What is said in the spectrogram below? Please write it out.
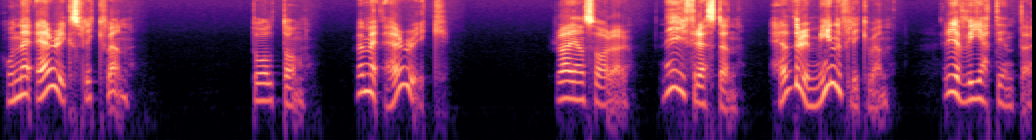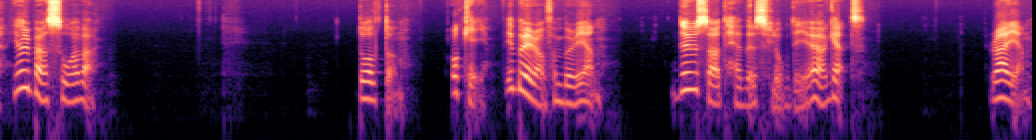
Hon är Erics flickvän. Dalton. Vem är Eric? Ryan svarar. Nej förresten. Heather är min flickvän. Eller jag vet inte. Jag vill bara sova. Dalton. Okej, okay, vi börjar om från början. Du sa att Heather slog dig i ögat. Ryan.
